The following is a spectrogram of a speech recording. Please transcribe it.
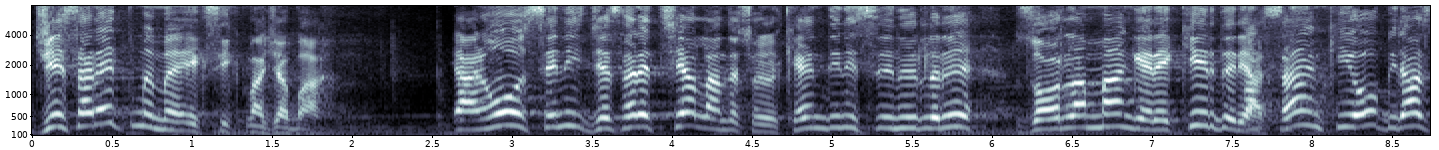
cesaret mi mi eksik mi acaba? Yani o seni cesaret şey anlamda söylüyor. Kendini sınırları zorlanman gerekirdir ya. Sanki o biraz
